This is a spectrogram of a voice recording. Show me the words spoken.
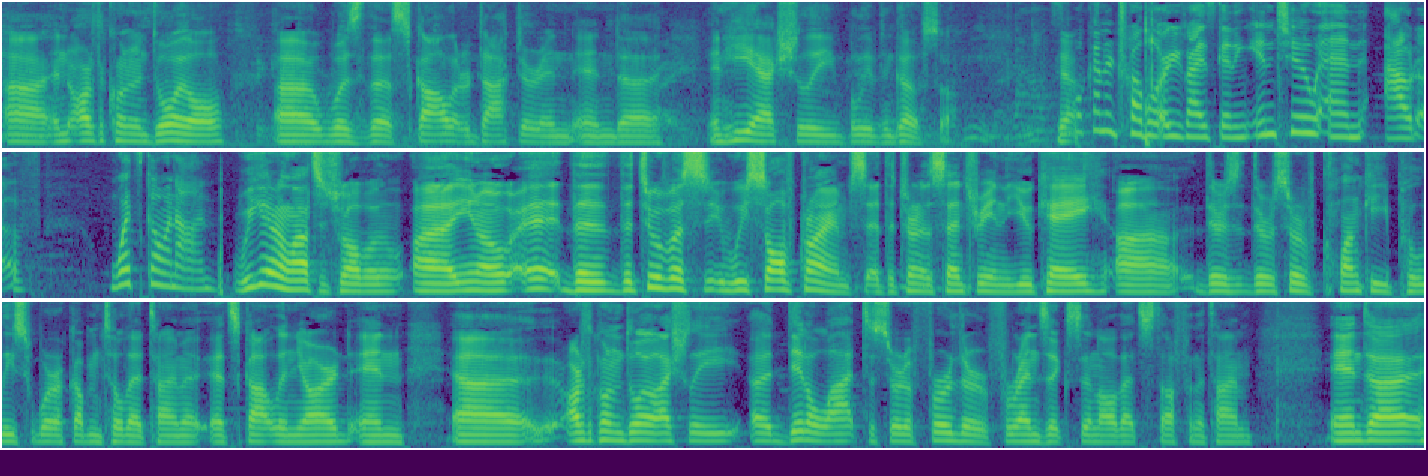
uh, and Arthur Conan Doyle uh, was the scholar, doctor, and and uh, and he actually believed in ghosts. So, So what kind of trouble are you guys getting into and out of? What's going on? we get in lots of trouble. Uh, you know, eh, the the two of us we solve crimes at the turn of the century in the UK. Uh, there's there was sort of clunky police work up until that time at, at Scotland Yard, and uh, Arthur Conan Doyle actually uh, did a lot to sort of further forensics and all that stuff in the time. And uh,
